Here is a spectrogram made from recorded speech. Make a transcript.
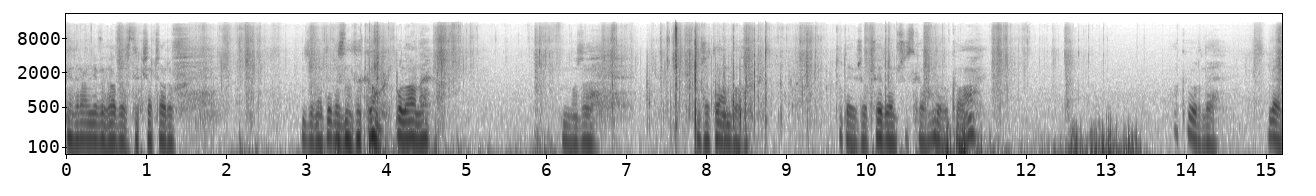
Generalnie wychodzę z tych krzaczorów. Idziemy teraz na taką polanę. Może, może tam, bo tutaj już obszedłem wszystko dookoła. O kurde, les.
